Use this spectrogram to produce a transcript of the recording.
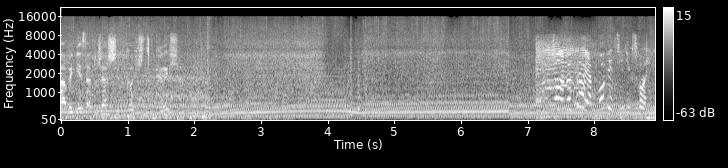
To aby nie za duża szybkość, Krysia? Co nawet troja, powiedz jej, niech zwolni.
